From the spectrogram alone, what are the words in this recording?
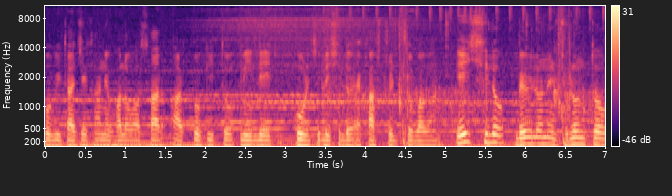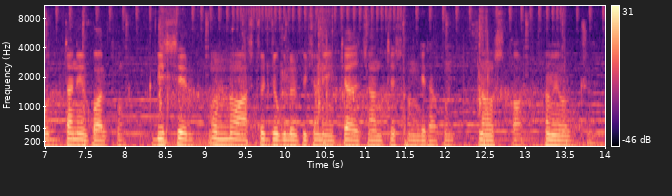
কবিতা যেখানে ভালোবাসার আর প্রকৃত মিলে গড়ে তুলেছিল এক আশ্চর্য বাগান। এই ছিল বেবিলনের ঝুলন্ত উদ্যানের গল্প। বিশ্বের অন্য আশ্চর্যগুলোর পিছনে ইতিহাস জানতে সঙ্গে থাকুন। নমস্কার, আমি অর্জুন।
